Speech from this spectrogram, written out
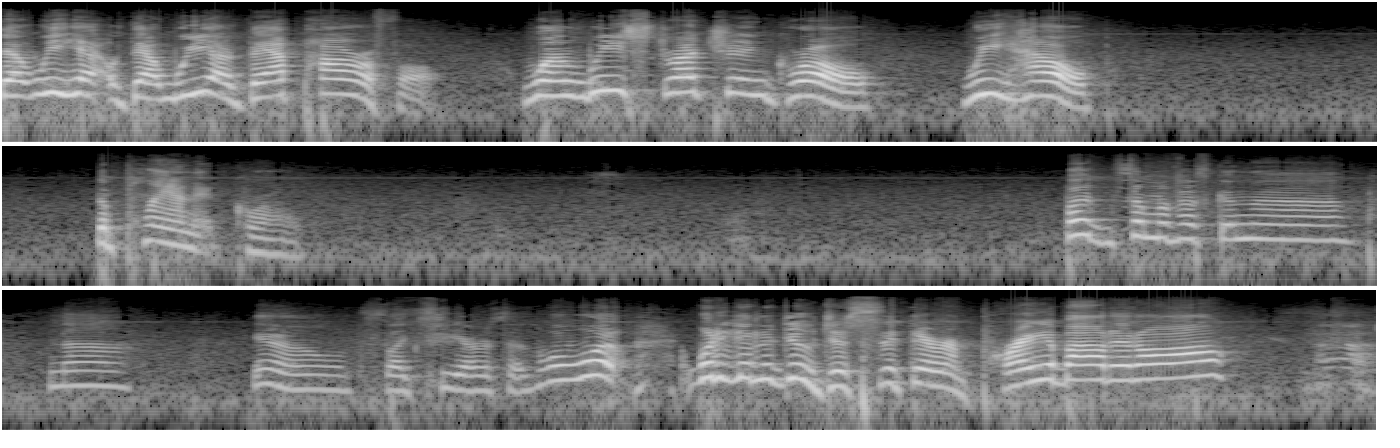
That we, have, that we are that powerful. When we stretch and grow, we help the planet grow. But some of us gonna, nah you know, it's like Sierra says, well, what, what are you going to do? Just sit there and pray about it all?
